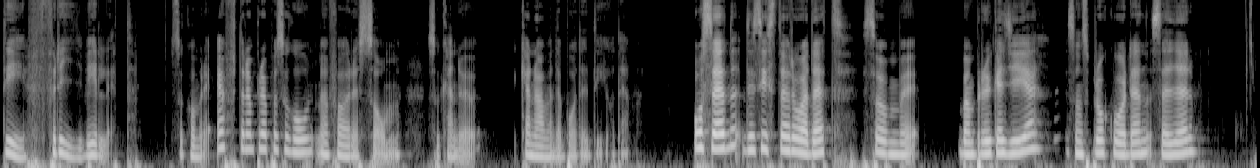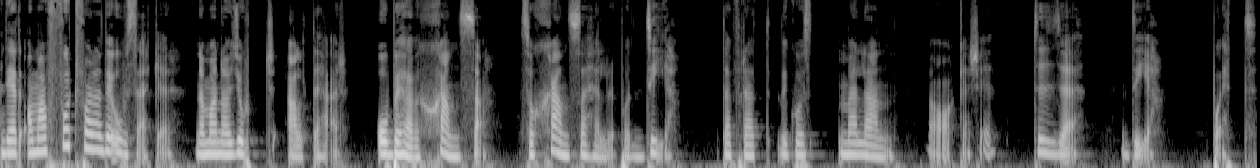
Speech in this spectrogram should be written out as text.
Det är frivilligt. Så kommer det efter en preposition men före som så kan du, kan du använda både det och dem. Och sen det sista rådet som man brukar ge, som språkvården säger, det är att om man fortfarande är osäker när man har gjort allt det här och behöver chansa, så chansa hellre på D. Därför att det går mellan, ja, kanske 10 D på ett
